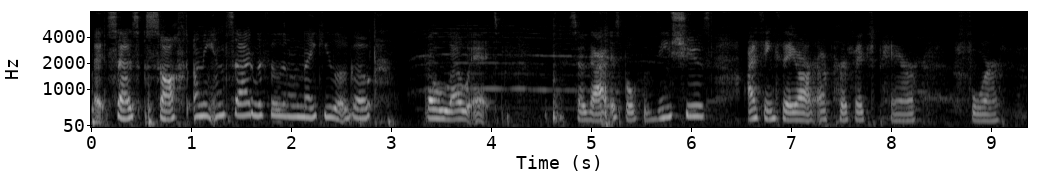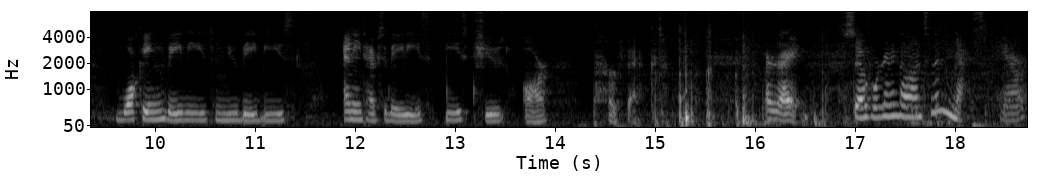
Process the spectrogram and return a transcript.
It says soft on the inside with a little Nike logo below it. So that is both of these shoes. I think they are a perfect pair for walking babies, new babies, any types of babies. These shoes are perfect. All right, so if we're gonna go on to the next pair,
